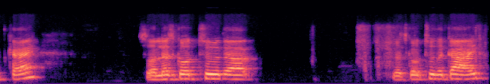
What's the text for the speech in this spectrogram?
Okay. So let's go to the let's go to the guide.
